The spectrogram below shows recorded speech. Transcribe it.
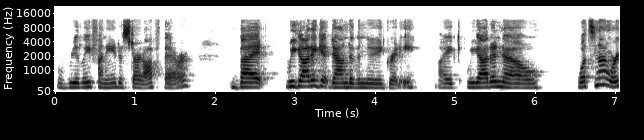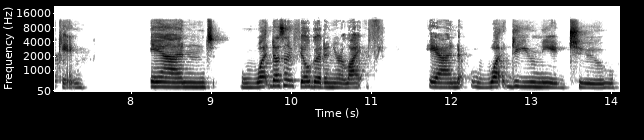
really funny to start off there, but we got to get down to the nitty gritty. Like, we got to know what's not working and what doesn't feel good in your life. And what do you need to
